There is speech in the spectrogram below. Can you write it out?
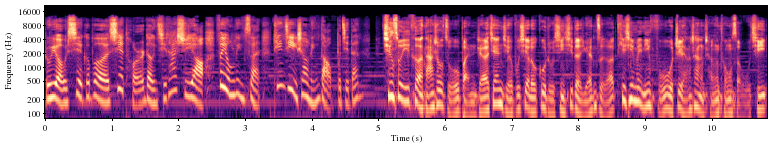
如有卸胳膊、卸腿儿等其他需要，费用另算。厅级以上领导不接单。轻松一刻打手组本着坚决不泄露雇主信息的原则，贴心为您服务，质量上乘，童叟无欺。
